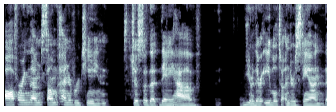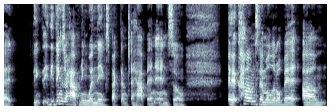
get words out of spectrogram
offering them some kind of routine just so that they have you know they're able to understand that th- things are happening when they expect them to happen. And so it calms them a little bit. Um,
